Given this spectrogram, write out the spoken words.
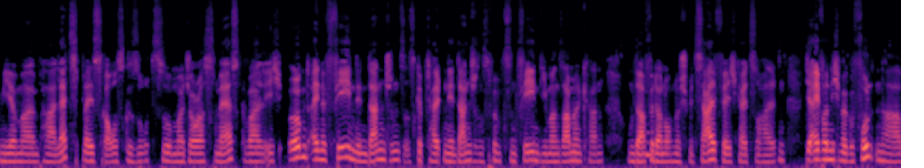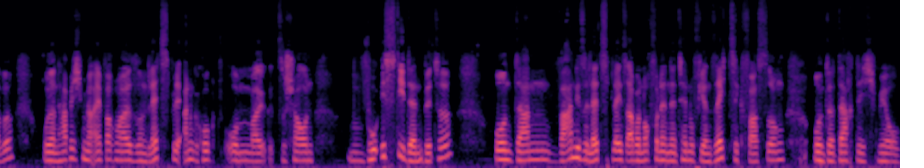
mir mal ein paar Let's Plays rausgesucht zu Majora's Mask, weil ich irgendeine Fee in den Dungeons, es gibt halt in den Dungeons 15 Feen, die man sammeln kann, um dafür dann noch eine Spezialfähigkeit zu halten, die einfach nicht mehr gefunden habe. Und dann habe ich mir einfach mal so ein Let's Play angeguckt, um mal zu schauen, wo ist die denn bitte? Und dann waren diese Let's Plays aber noch von der Nintendo 64 Fassung und da dachte ich mir, oh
